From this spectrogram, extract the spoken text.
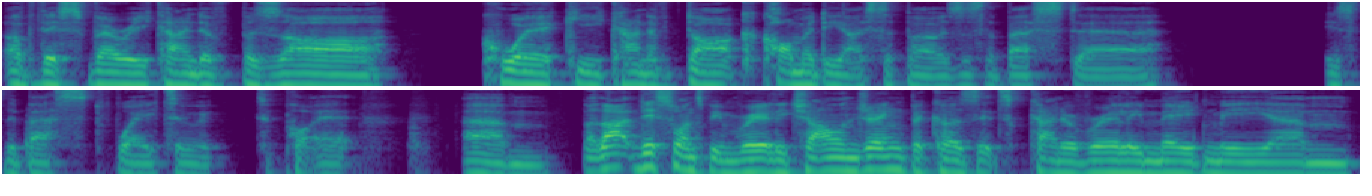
of this very kind of bizarre, quirky kind of dark comedy. I suppose is the best uh, is the best way to to put it. Um, but that this one's been really challenging because it's kind of really made me um,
